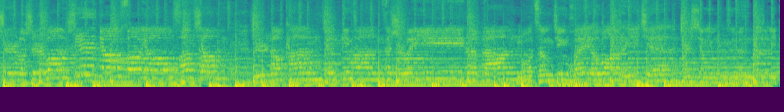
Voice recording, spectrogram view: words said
失落、失望、失掉所有方向，直到看见平凡才是唯一的答案。我曾经毁了我的一切，只想永远的离开。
